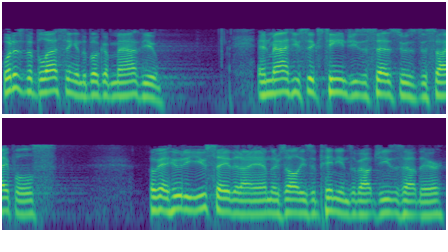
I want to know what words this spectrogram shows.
What is the blessing in the book of Matthew? In Matthew 16, Jesus says to his disciples, Okay, who do you say that I am? There's all these opinions about Jesus out there.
